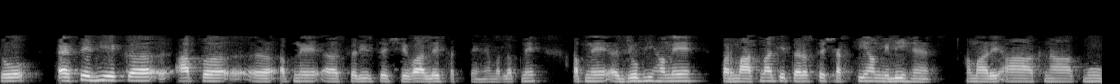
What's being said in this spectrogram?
तो ऐसे भी एक आप अपने शरीर से सेवा ले सकते हैं। मतलब अपने अपने जो भी हमें परमात्मा की तरफ़ से शक्तियाँ मिली हैं हमारे आँख नाक मुँह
